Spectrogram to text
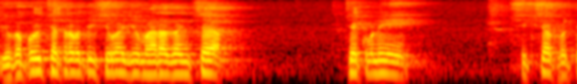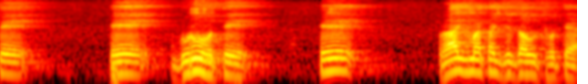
युगपुरुष छत्रपती शिवाजी महाराजांच्या जे कोणी शिक्षक होते हे गुरु होते हे राजमाता जिजाऊच होत्या.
